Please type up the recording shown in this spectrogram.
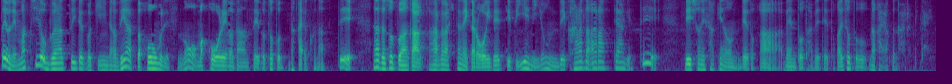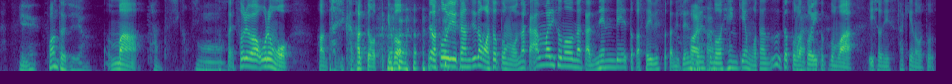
例えばね街をぶらついてた時になんか出会ったホームレスの、まあ、高齢の男性とちょっと仲良くなってだったらちょっとなんか体汚いからおいでって言って家に呼んで体洗ってあげてで一緒に酒飲んでとか弁当食べてとかでちょっと仲良くなるみたいえファンタジーやん。なまあファンタジーかもしれなうん。い確かに。それは俺もファンタジーかなって思ったけど でもそういう感じの、まあ、ちょっともうなんかあんまりそのなんか年齢とか性別とかに全然その偏見を持たずちょっとまあそういう人とまあ一緒に酒飲むと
